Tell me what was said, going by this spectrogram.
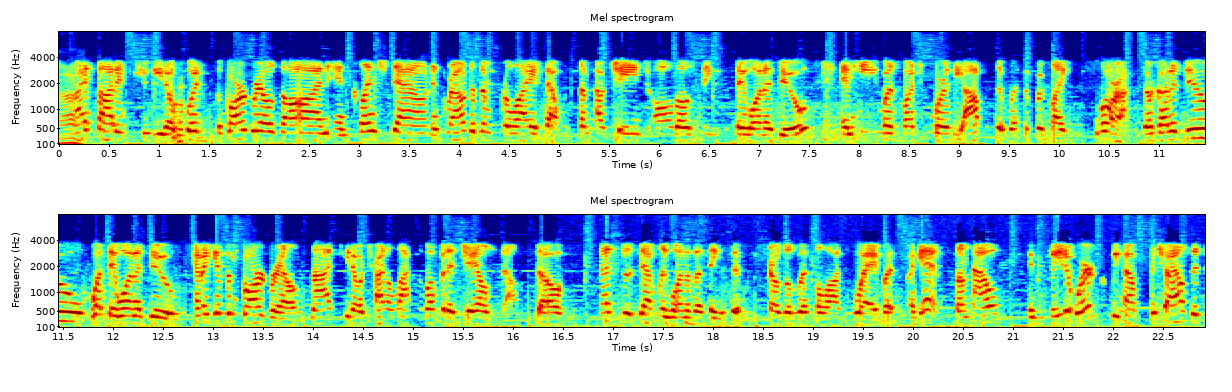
Ah. I thought if you, you know, put the guardrails on and clenched down and grounded them for life, that would somehow change all those things that they want to do. And he was much more the opposite with it. Was like, Laura, they're going to do what they want to do. Got to give them guardrails, not you know try to lock them up in a jail cell. So that's just definitely one of the things that we struggled with along the way. But again, somehow it made it work. We have a child that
